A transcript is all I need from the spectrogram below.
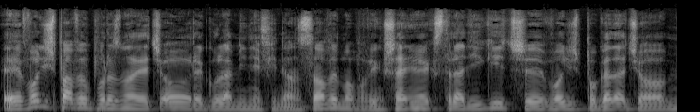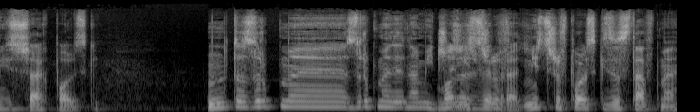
E, Wolisz, Paweł, porozmawiać o regulaminie finansowym, o powiększeniu Ekstraligi, czy wolisz pogadać o mistrzach Polski? No to zróbmy, zróbmy dynamicznie. Możesz mistrzów, wybrać. mistrzów Polski zostawmy.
